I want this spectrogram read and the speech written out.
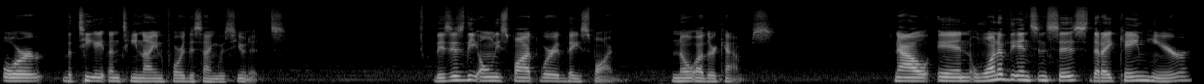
or the T8 and T9 for the Sanguis units. This is the only spot where they spawn no other camps. Now, in one of the instances that I came here,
